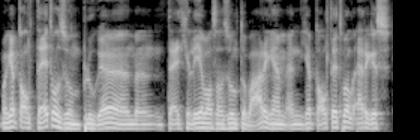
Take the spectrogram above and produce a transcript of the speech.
Maar je hebt altijd wel zo'n ploeg. Hè. Een, een, tijd geleden was dat Zulte Waregem. En je hebt altijd wel ergens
